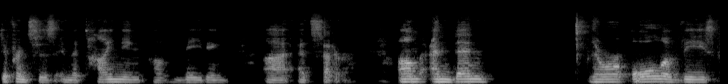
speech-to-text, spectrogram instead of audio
differences in the timing of mating, uh, etc. Um, and then there are all of these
